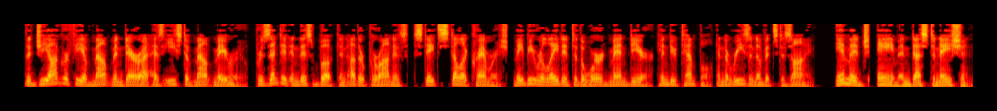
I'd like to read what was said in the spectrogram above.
The geography of Mount Mandara as east of Mount Meru, presented in this book and other Puranas, states Stella Kramrisch, may be related to the word mandir Hindu temple and the reason of its design, image, aim and destination.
